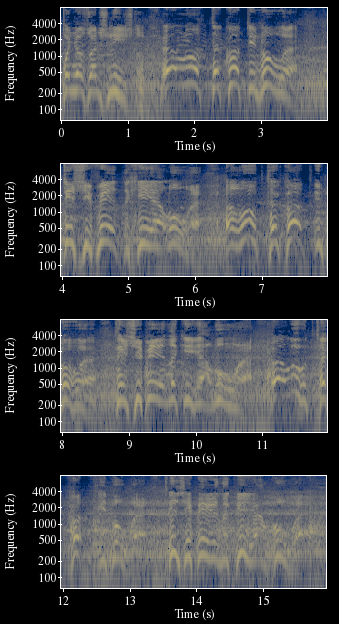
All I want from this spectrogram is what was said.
põe os olhos nisto. A luta continua. TGV daqui à lua. A luta continua. TGV daqui à lua. A luta continua. TGV daqui à lua.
